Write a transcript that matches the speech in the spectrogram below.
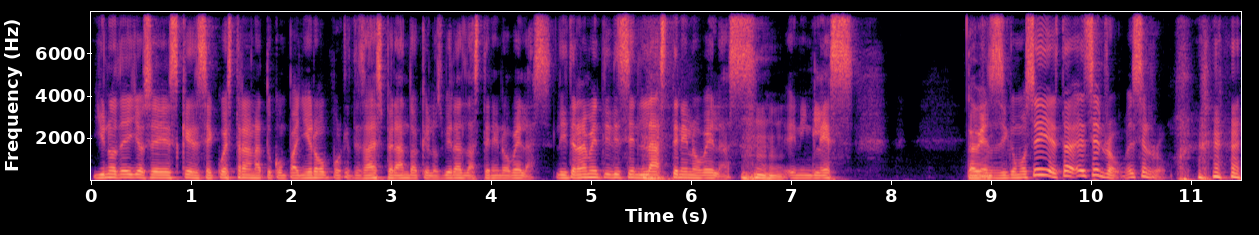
Y uno de ellos es que secuestran a tu compañero porque te estaba esperando a que los vieras las telenovelas. Literalmente dicen las telenovelas en inglés. Está bien. así como, sí, está, es en Row, es en Row.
